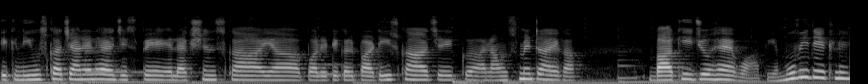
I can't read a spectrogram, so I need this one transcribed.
ایک نیوز کا چینل ہے جس پہ الیکشنس کا یا پولیٹیکل پارٹیز کا آج ایک اناؤنسمنٹ آئے گا۔ باقی جو ہے وہ آپ یہ مووی دیکھ لیں۔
